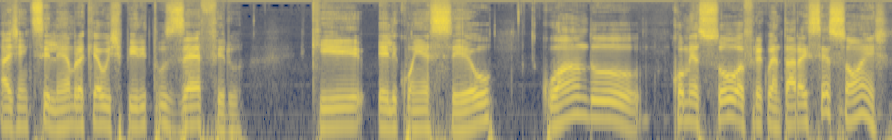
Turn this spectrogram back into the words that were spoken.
a gente se lembra que é o espírito Zéfiro, que ele conheceu quando começou a frequentar as sessões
